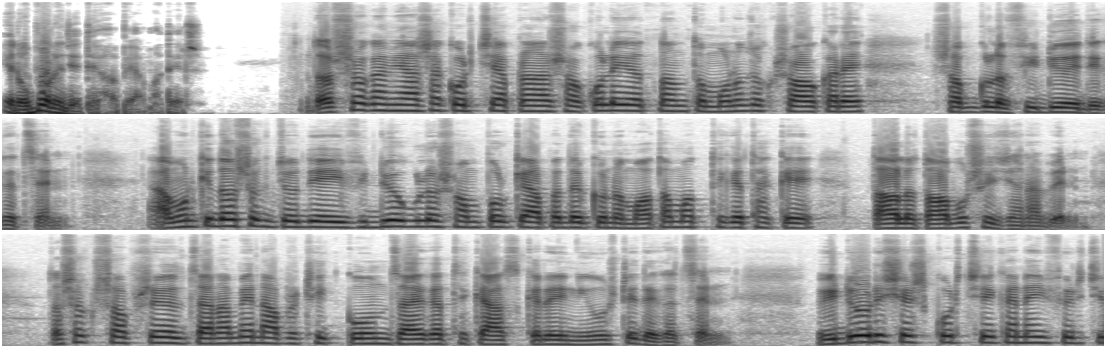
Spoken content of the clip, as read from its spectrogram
এর ওপরে যেতে হবে আমাদের। দর্শক, আমি আশা করছি আপনারা সকলেই অত্যন্ত মনোযোগ সহকারে সবগুলো ভিডিওই দেখেছেন। এমনকি দর্শক, যদি এই ভিডিওগুলো সম্পর্কে আপনাদের কোনো মতামত থেকে থাকে, তাহলে তো অবশ্যই জানাবেন। দর্শক, সবশেষ জানাবেন আপনি ঠিক কোন জায়গা থেকে আজকের এই নিউজটি দেখেছেন। ভিডিওটি শেষ করছি এখানেই, ফিরছি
